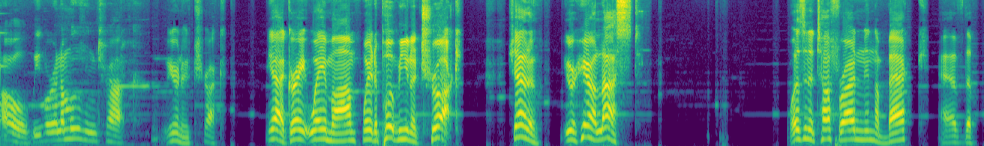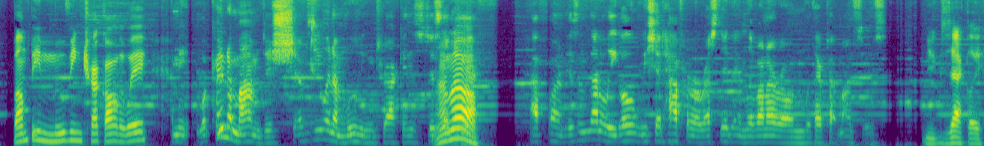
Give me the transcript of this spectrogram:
Oh, we were in a moving truck. We're in a truck. Yeah, great way, Mom. Way to put me in a truck. Shadow, you were here at last. Wasn't it tough riding in the back of the bumpy moving truck all the way? I mean, what kind of mom just shoves you in a moving truck and it's just I don't like, know. "Here, have fun? Isn't that illegal? We should have her arrested and live on our own with our pet monsters. Exactly.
